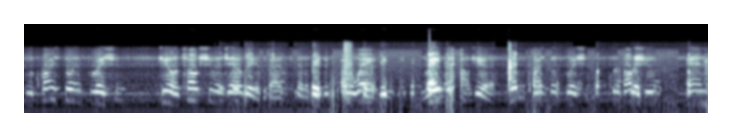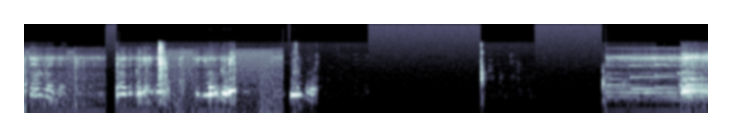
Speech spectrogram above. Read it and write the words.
to acquire store inspiration here on Talk show and Jam Radio, guys. Going to put it away right now here on A Quiet Storm Inspiration, Talk show and Jam Radio. Guys, good evening to you. Good evening. Thank you.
